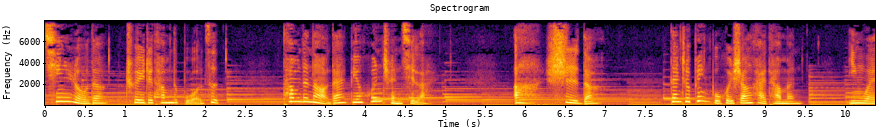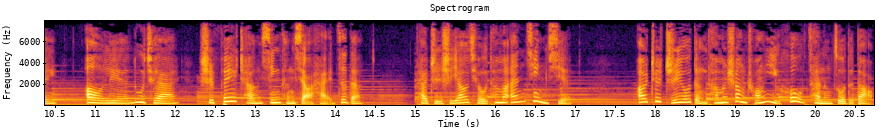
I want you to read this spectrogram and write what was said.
轻柔地吹着他们的脖子。他们的脑袋便昏沉起来。啊，是的，但这并不会伤害他们，因为奥列·路却埃是非常心疼小孩子的。他只是要求他们安静些，而这只有等他们上床以后才能做得到。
